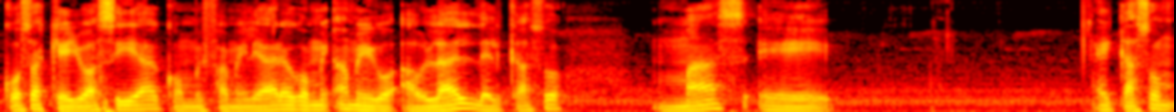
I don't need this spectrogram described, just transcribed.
Cosas que yo hacía con mis familiares o con mis amigos, hablar del caso más, eh, el caso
